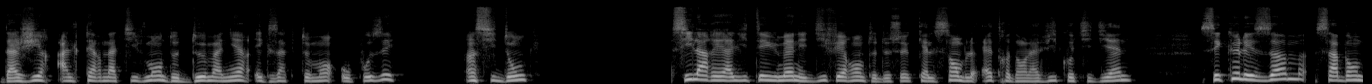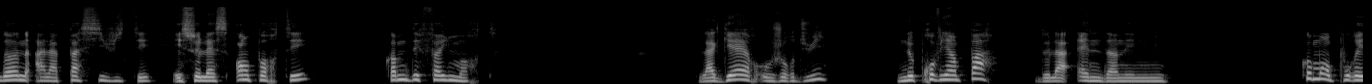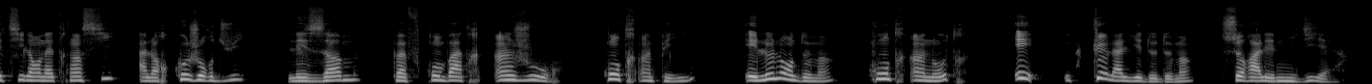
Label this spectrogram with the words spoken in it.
d'agir alternativement de deux manières exactement opposées. Ainsi donc, si la réalité humaine est différente de ce qu'elle semble être dans la vie quotidienne, c'est que les hommes s'abandonnent à la passivité et se laissent emporter comme des feuilles mortes. La guerre aujourd'hui ne provient pas de la haine d'un ennemi. Comment pourrait-il en être ainsi alors qu'aujourd'hui les hommes peuvent combattre un jour contre un pays et le lendemain contre un autre et que l'allié de demain sera l'ennemi d'hier.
